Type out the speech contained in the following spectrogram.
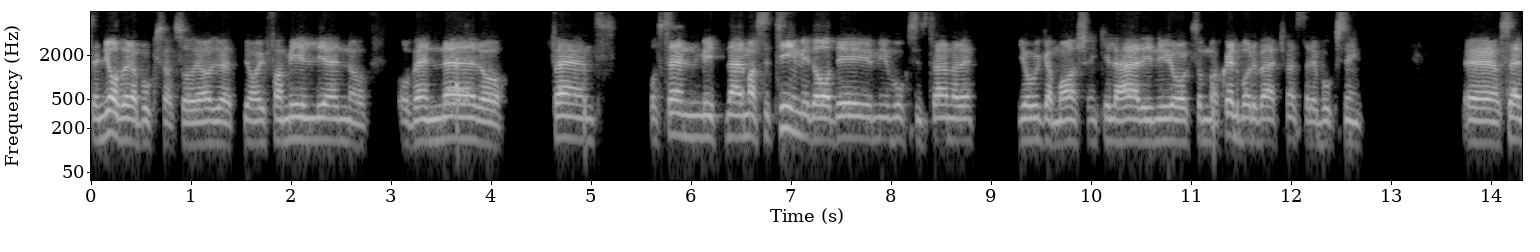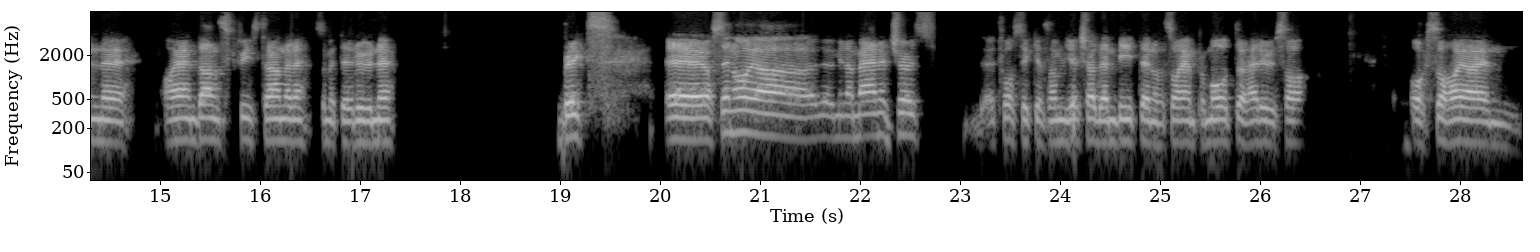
sen jag började boxa. Så jag, jag har ju familjen och, och vänner och fans. Och sen mitt närmaste team idag, det är min boxningstränare Joey Gamache, en kille här i New York som har själv varit världsmästare i boxning. Eh, och sen eh, har jag en dansk fystränare som heter Rune Bricks. Eh, och sen har jag eh, mina managers, eh, två stycken som kör den biten och så har jag en promotor här i USA. Och så har jag en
